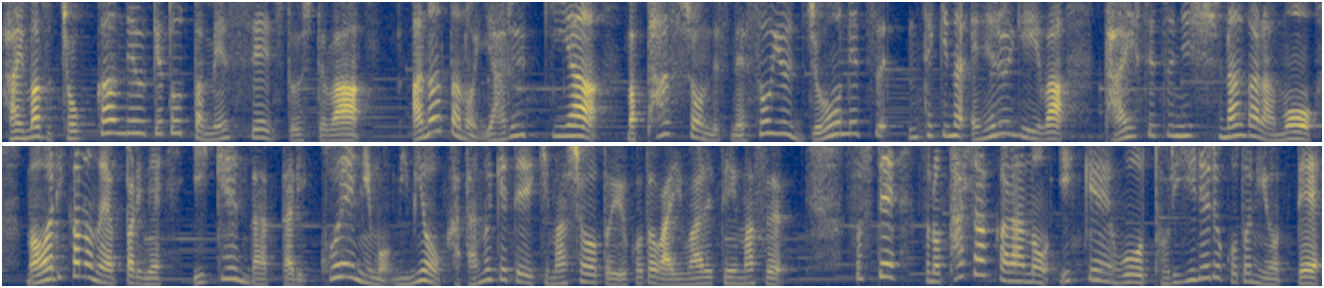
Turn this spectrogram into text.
はい、まず直感で受け取ったメッセージとしては、あなたのやる気や、まあ、パッションですね、そういう情熱的なエネルギーは大切にしながらも、周りからのやっぱりね、意見だったり、声にも耳を傾けていきましょうということが言われています。そして、その他者からの意見を取り入れることによって、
